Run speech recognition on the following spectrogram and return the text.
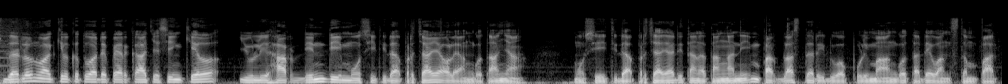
Sudarlun Wakil Ketua DPRK Aceh Singkil, Yuli Hardin, dimosi tidak percaya oleh anggotanya. Mosi tidak percaya ditandatangani 14 dari 25 anggota Dewan setempat.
